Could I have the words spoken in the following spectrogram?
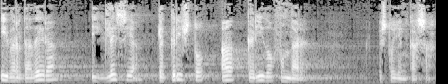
y verdadera iglesia que Cristo ha querido fundar. Estoy en casa.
